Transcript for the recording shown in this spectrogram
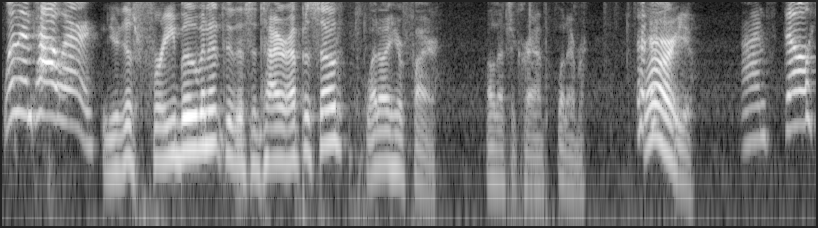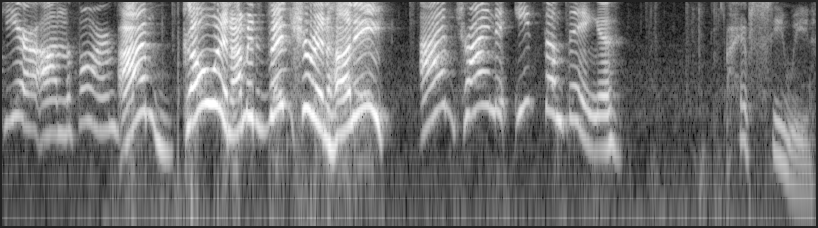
Women power. You're just free moving it through this entire episode? Why do I hear fire? Oh, that's a crab. Whatever. Where are you? I'm still here on the farm. I'm going. I'm adventuring, honey. I'm trying to eat something. I have seaweed.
